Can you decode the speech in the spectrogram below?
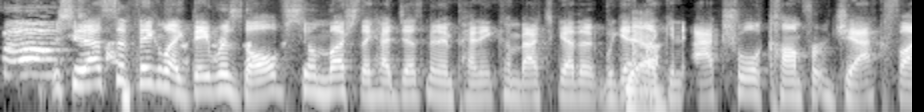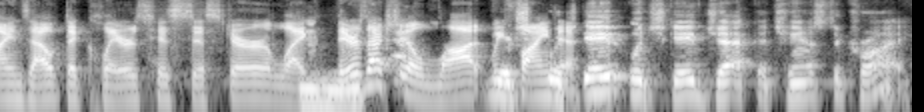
boat. See, that's the thing. Like, they resolved so much. They had Desmond and Penny come back together. We get yeah. like an actual comfort. Jack finds out that Claire's his sister. Like, mm-hmm. there's actually a lot we which, find which gave, which gave Jack a chance to cry,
